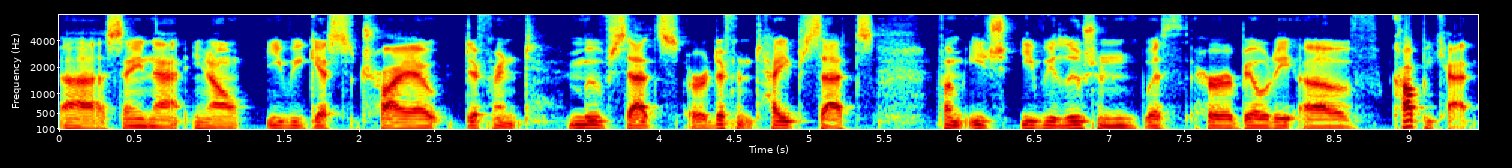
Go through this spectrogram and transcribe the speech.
uh, saying that you know Eevee gets to try out different move sets or different type sets from each evolution with her ability of Copycat.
